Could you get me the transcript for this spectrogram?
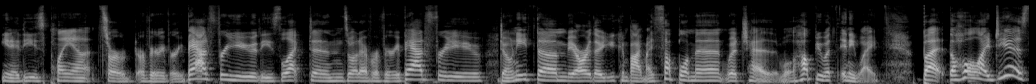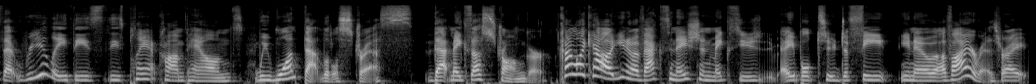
you know, these plants are, are very, very bad for you. These lectins, whatever, very bad for you. Don't eat them. Or you can buy my supplement, which has, will help you with anyway. But the whole idea is that really these these plant compounds, we want that little stress that makes us stronger. Kind of like how, you know, a vaccination makes you able to defeat, you know, a virus, right?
